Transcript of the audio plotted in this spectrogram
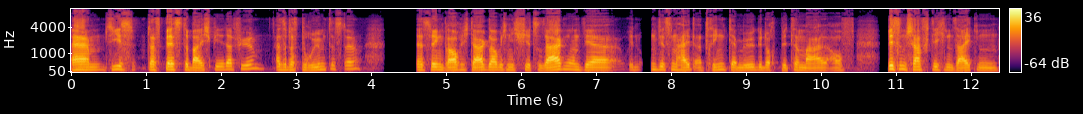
Ähm, sie ist das beste Beispiel dafür, also das berühmteste. Deswegen brauche ich da, glaube ich, nicht viel zu sagen. Und wer in Unwissenheit ertrinkt, der möge doch bitte mal auf wissenschaftlichen Seiten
